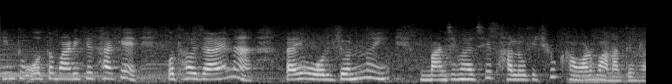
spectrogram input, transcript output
কিন্তু ও তো বাড়িতে থাকে, কোথাও যায় না, তাই ওর জন্যই মাঝে মাঝে ভালো কিছু খাবার বানাতে হয়।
